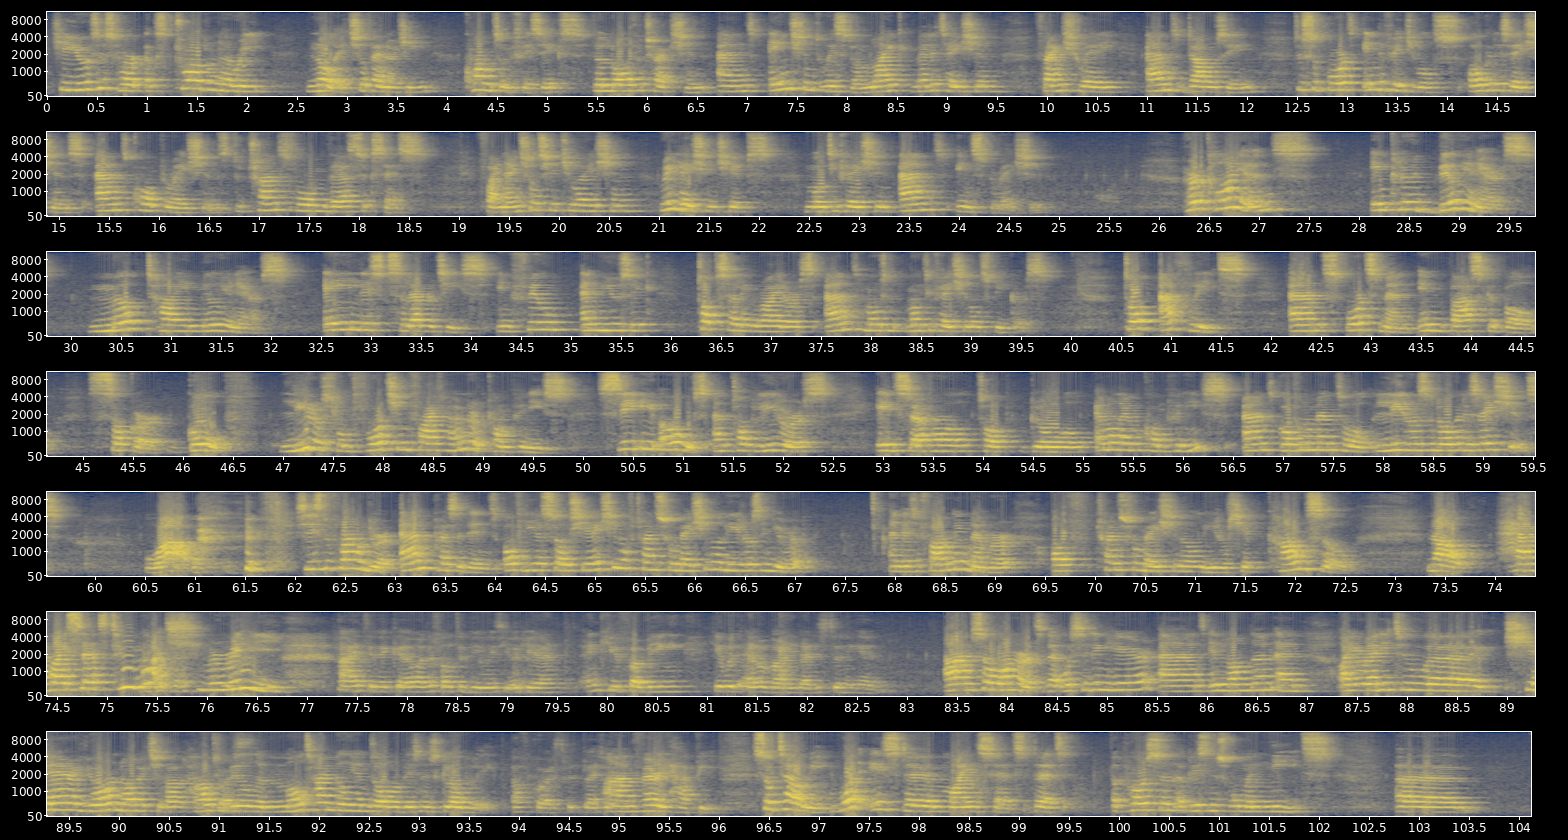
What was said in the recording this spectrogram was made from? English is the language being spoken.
She uses her extraordinary knowledge of energy, quantum physics, the law of attraction and ancient wisdom like meditation, feng shui and dowsing to support individuals, organizations and corporations to transform their success, financial situation, relationships, motivation and inspiration. Her clients include billionaires, multi-millionaires, A-list celebrities in film and music, top-selling writers and motivational speakers, top athletes and sportsmen in basketball, soccer, golf, leaders from Fortune 500 companies, CEOs and top leaders in several top global MLM companies and governmental leaders and organizations. Wow! She's the founder and president of the Association of Transformational Leaders in Europe and is a founding member of Transformational Leadership Council. Now, have I said too much? Marie! Hi Tineke, wonderful to be with you here. Thank you for being here with everybody that is tuning in. I'm so honored that we're sitting here and in London and are you ready to uh, share your knowledge about how to build a multi-million dollar business globally? Of course, with pleasure. I'm very happy. So tell me, what is the mindset that a person, a businesswoman needs uh,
